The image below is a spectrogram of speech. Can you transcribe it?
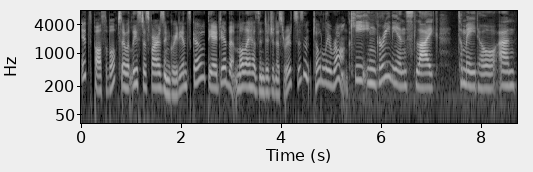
it's possible. So, at least as far as ingredients go, the idea that mole has indigenous roots isn't totally wrong. Key ingredients like tomato and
